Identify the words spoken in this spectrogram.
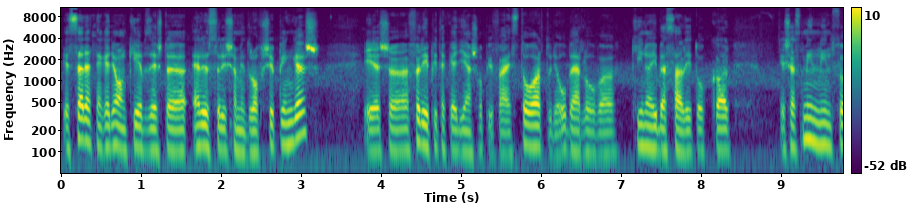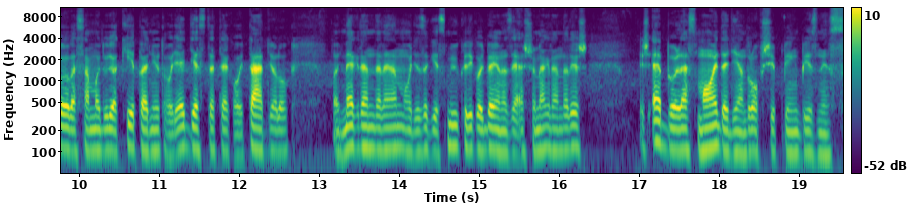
és szeretnék egy olyan képzést először is, ami dropshippinges, és felépítek egy ilyen Shopify store-t, ugye Oberlóval, kínai beszállítókkal, és ezt mind-mind fölveszem majd ugye a képernyőt, ahogy egyeztetek, ahogy tárgyalok, hogy megrendelem, hogy az egész működik, hogy bejön az első megrendelés, és ebből lesz majd egy ilyen dropshipping business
